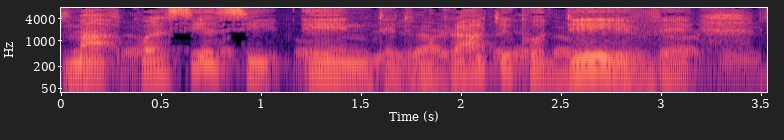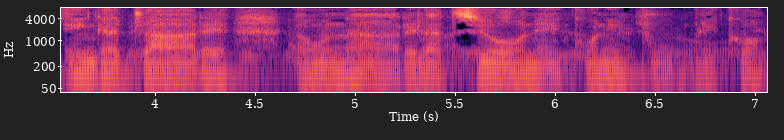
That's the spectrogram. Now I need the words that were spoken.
ma qualsiasi ente democratico deve deve ingaggiare una relazione con il pubblico,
